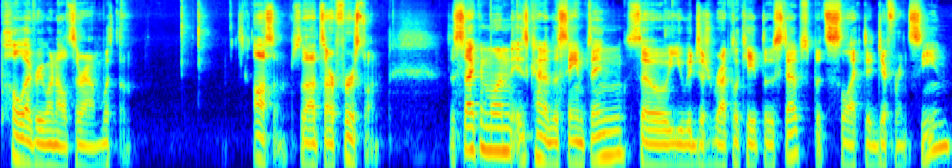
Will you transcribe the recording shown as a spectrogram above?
pull everyone else around with them. Awesome. So that's our first one. The second one is kind of the same thing. So you would just replicate those steps, but select a different scene.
